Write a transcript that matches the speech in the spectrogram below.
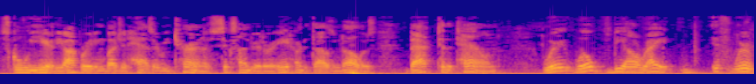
school year, the operating budget has a return of six hundred or eight hundred thousand dollars back to the town, we will be all right if we're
